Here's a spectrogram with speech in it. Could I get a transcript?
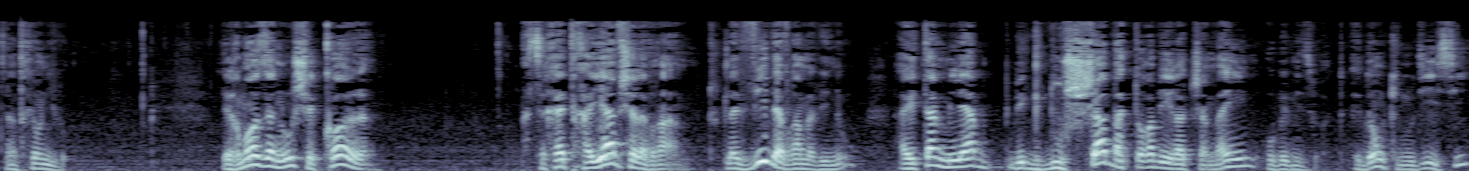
C'est un très haut niveau. Les Ramazanu chez Kol, c'est Chayav chez Abraham. Toute la vie d'Abraham Avinu Et donc, il nous dit ici,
